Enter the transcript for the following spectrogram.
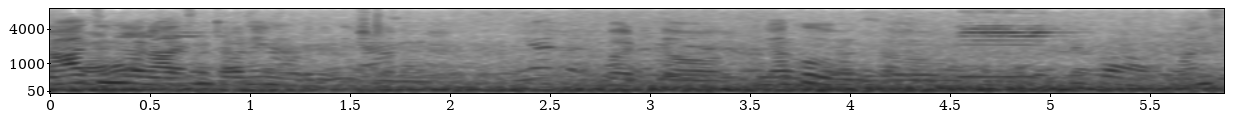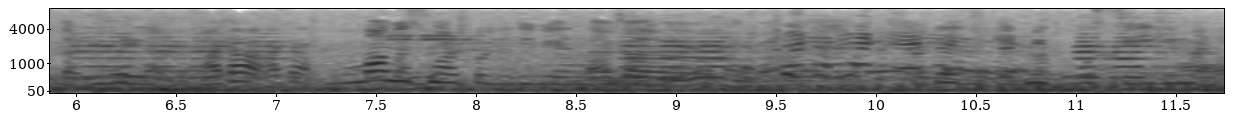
ರಾಜನ ರಾಜನ ಥರನೇ ನೋಡೋದಕ್ಕೆ ಇಷ್ಟ ಬಟ್ ಯಾಕೋ ಮನ್ಸು ತಡೆದಿಲ್ಲ ತುಂಬ ಮಿಸ್ ಮಾಡ್ಕೊಳ್ತಿದ್ದೀವಿ ಅಂದಾಗ let me go see him and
